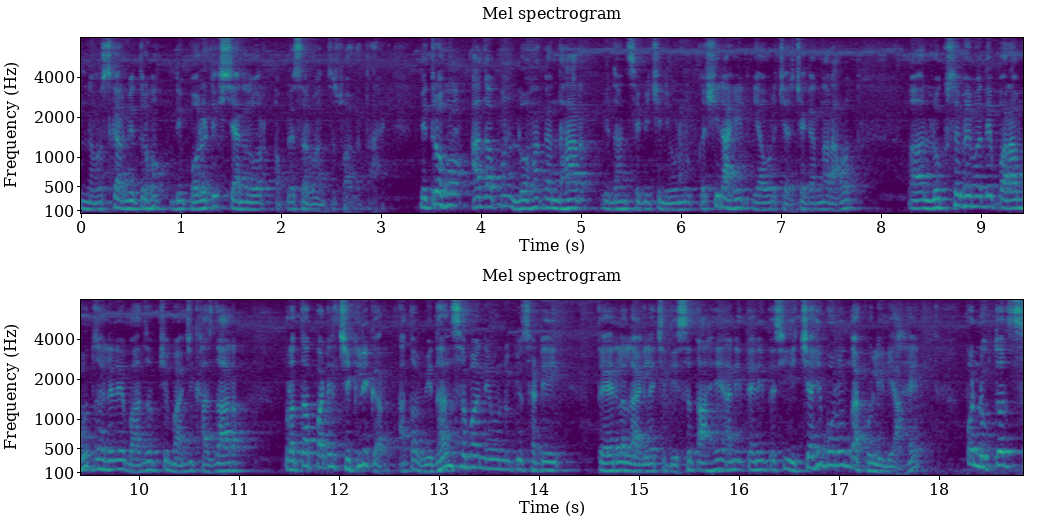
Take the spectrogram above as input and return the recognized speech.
नमस्कार मित्र हो दी पॉलिटिक्स चॅनलवर आपल्या सर्वांचं स्वागत आहे. मित्र हो आज आपण लोहा कंधार विधानसभेची निवडणूक कशी राहील यावर चर्चा करणार आहोत. लोकसभेमध्ये पराभूत झालेले भाजपचे माजी खासदार प्रताप पाटील चिखलीकर आता विधानसभा निवडणुकीसाठी तयारीला लागल्याचे दिसत आहे आणि त्यांनी तशी इच्छाही बोलून दाखवलेली आहे. पण नुकतंच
